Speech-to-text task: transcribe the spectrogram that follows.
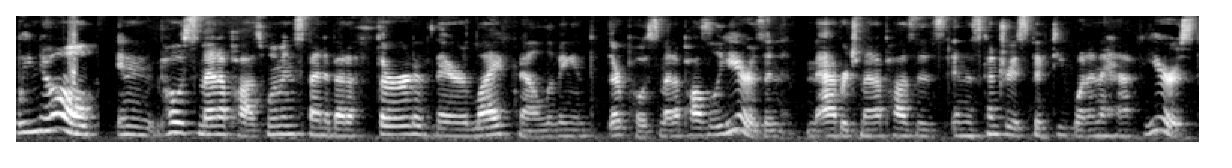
We know in postmenopause, women spend about a third of their life now living in their postmenopausal years, and average menopause is, in this country is 51 and a half years.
